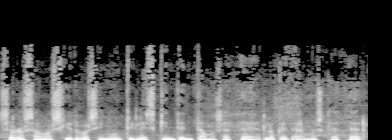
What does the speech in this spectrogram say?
solo somos siervos inútiles que intentamos hacer lo que tenemos que hacer.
